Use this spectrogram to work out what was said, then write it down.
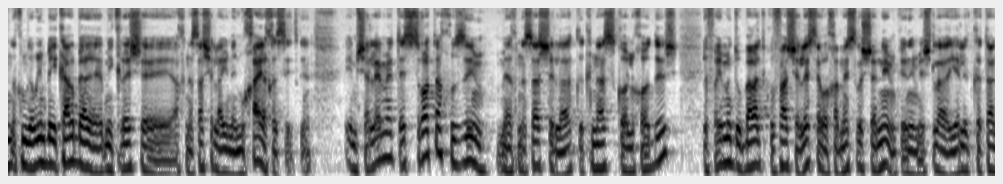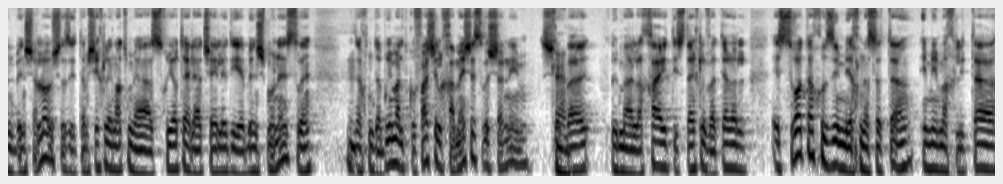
אנחנו מדברים בעיקר במקרה שההכנסה שלה היא נמוכה יחסית, כן? היא משלמת עשרות אחוזים מההכנסה שלה כקנס כל חודש. לפעמים מדובר על תקופה של עשר או חמש עשרה שנים, כן? אם יש לה ילד קטן בן שלוש, אז היא תמשיך ליהנות מהזכויות האלה עד שהילד יהיה בן שמונה עשרה. אז אנחנו מדברים על תקופה של חמש עשרה שנים, כן. שבה במהלכה היא תצטרך לוותר על עשרות אחוזים מהכנסתה, אם היא מחליטה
